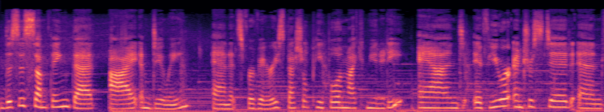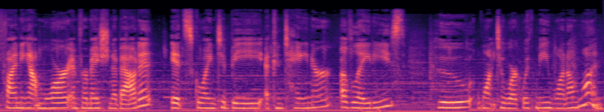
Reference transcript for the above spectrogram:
this is something that I am doing, and it's for very special people in my community. And if you are interested in finding out more information about it, it's going to be a container of ladies who want to work with me one on one.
